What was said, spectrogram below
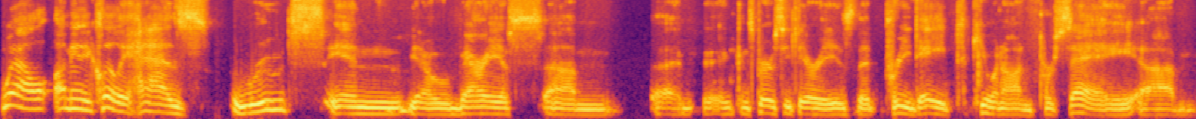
Well, I mean, it clearly has roots in you know various um, uh, conspiracy theories that predate QAnon per se, um,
